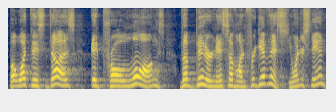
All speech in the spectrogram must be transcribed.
But what this does, it prolongs the bitterness of unforgiveness. You understand?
